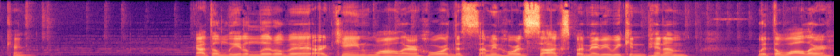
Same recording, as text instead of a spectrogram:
Okay. Got the lead a little bit. Arcane Waller Horde. This, I mean, Horde sucks, but maybe we can pin him with the Waller.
